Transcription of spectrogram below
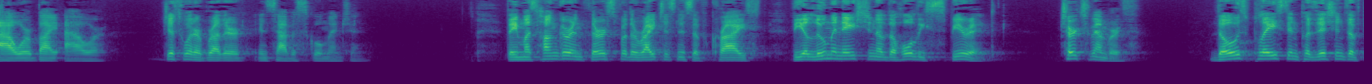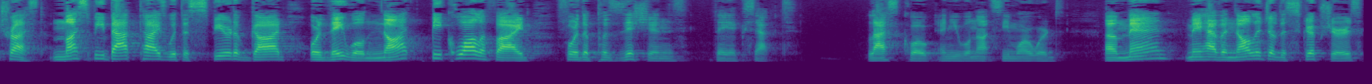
hour by hour. Just what our brother in Sabbath school mentioned. They must hunger and thirst for the righteousness of Christ, the illumination of the Holy Spirit. Church members, those placed in positions of trust must be baptized with the Spirit of God or they will not be qualified for the positions they accept. Last quote, and you will not see more words. A man may have a knowledge of the scriptures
